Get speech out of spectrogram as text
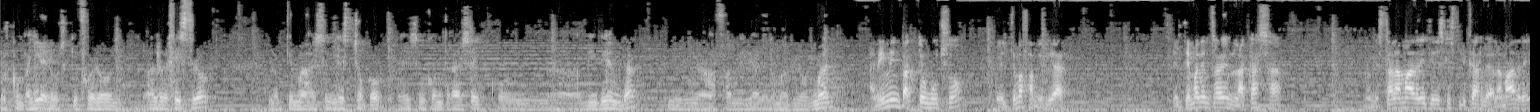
Los compañeros que fueron al registro, lo que más les chocó es encontrarse con una vivienda y una familia de lo más normal. A mí me impactó mucho el tema familiar. El tema de entrar en la casa donde está la madre y tienes que explicarle a la madre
